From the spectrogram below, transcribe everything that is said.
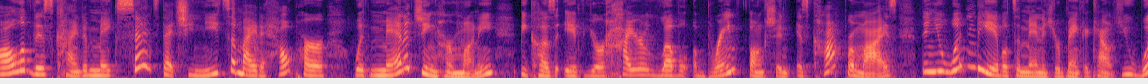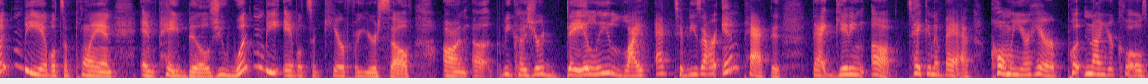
all of this kind of makes sense that she needs somebody to help her with managing her money because if your higher level of brain function is compromised, then you wouldn't be able to manage your bank accounts. You wouldn't be able to plan and pay bills. You wouldn't be able to care for yourself on uh, because your daily life activities are impacted. That getting up, taking a bath, combing your hair, putting on your clothes,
